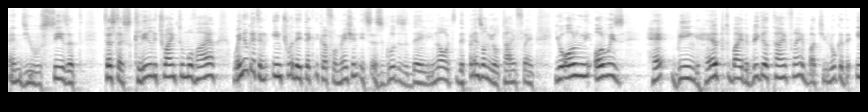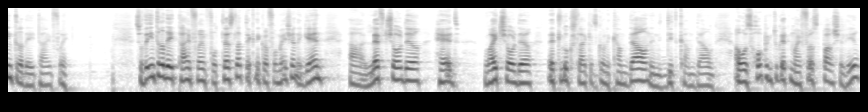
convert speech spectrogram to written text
and you see that Tesla is clearly trying to move higher. When you get an intraday technical formation, it's as good as a daily. You know, it depends on your time frame. You only always being helped by the bigger time frame, but you look at the intraday time frame. So the intraday time frame for Tesla technical formation, again, uh, left shoulder, head, right shoulder, that looks like it's going to come down and it did come down. I was hoping to get my first partial here,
